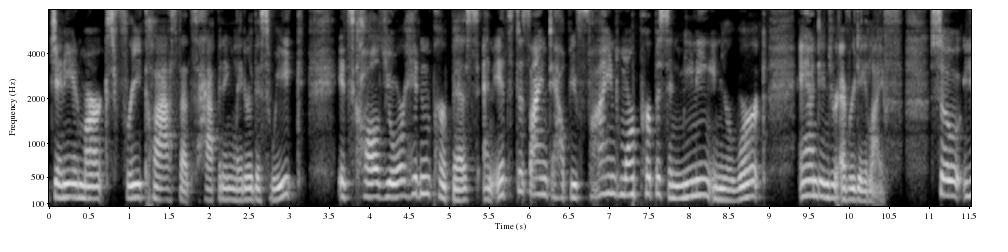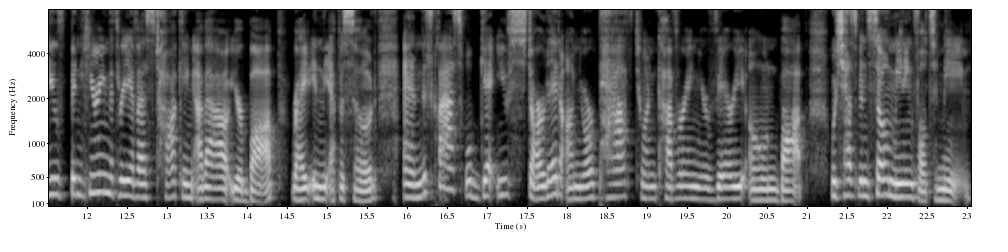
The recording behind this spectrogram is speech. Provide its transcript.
Jenny and Mark's free class that's happening later this week. It's called Your Hidden Purpose and it's designed to help you find more purpose and meaning in your work and in your everyday life. So you've been hearing the three of us talking about your BOP, right, in the episode. And this class will get you started on your path to uncovering your very own BOP, which has been so meaningful to me.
